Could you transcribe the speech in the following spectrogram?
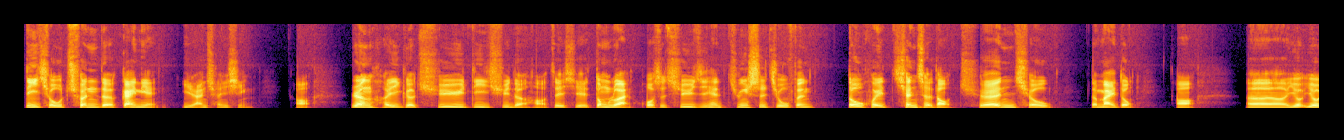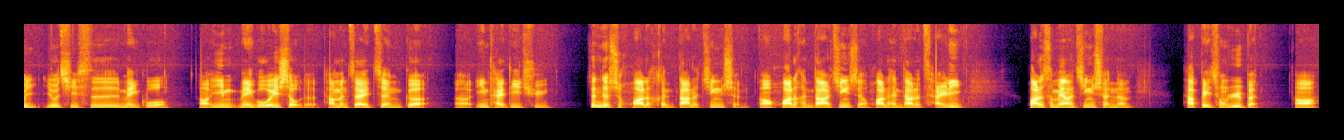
地球村的概念已然成型啊。任何一个区域地区的哈这些动乱，或是区域之间军事纠纷，都会牵扯到全球的脉动啊。呃，尤尤尤其是美国啊，以美国为首的，他们在整个呃印太地区。真的是花了很大的精神啊，花了很大的精神，花了很大的财力，花了什么样的精神呢？他北从日本啊，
